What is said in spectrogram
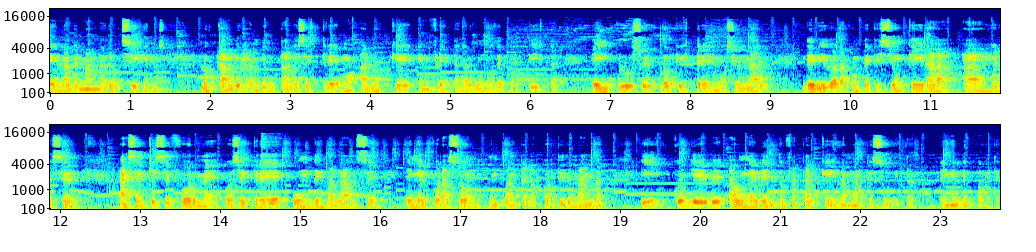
en la demanda de oxígenos. Los cambios ambientales extremos a los que enfrentan algunos deportistas e incluso el propio estrés emocional debido a la competición que irá a ejercer hacen que se forme o se cree un desbalance en el corazón en cuanto al aporte y demanda y conlleve a un evento fatal que es la muerte súbita en el deporte.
